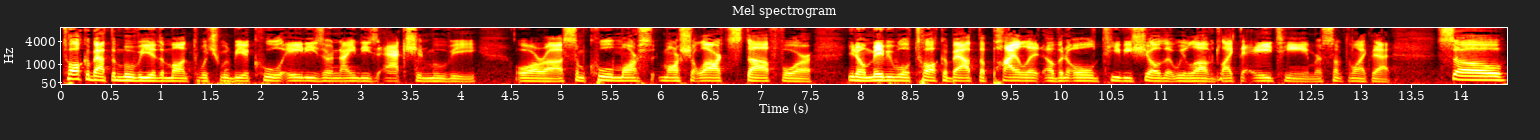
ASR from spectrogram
talk about the movie of the month, which would be a cool 80s or 90s action movie or uh, some cool mar- martial arts stuff, or you know maybe we'll talk about the pilot of an old TV show that we loved, like the A Team or something like that. So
